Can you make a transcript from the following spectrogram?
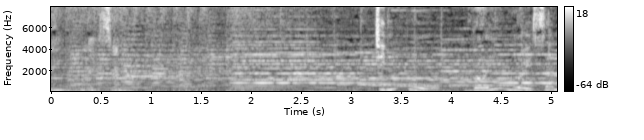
người dân. Chính phủ với người dân.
